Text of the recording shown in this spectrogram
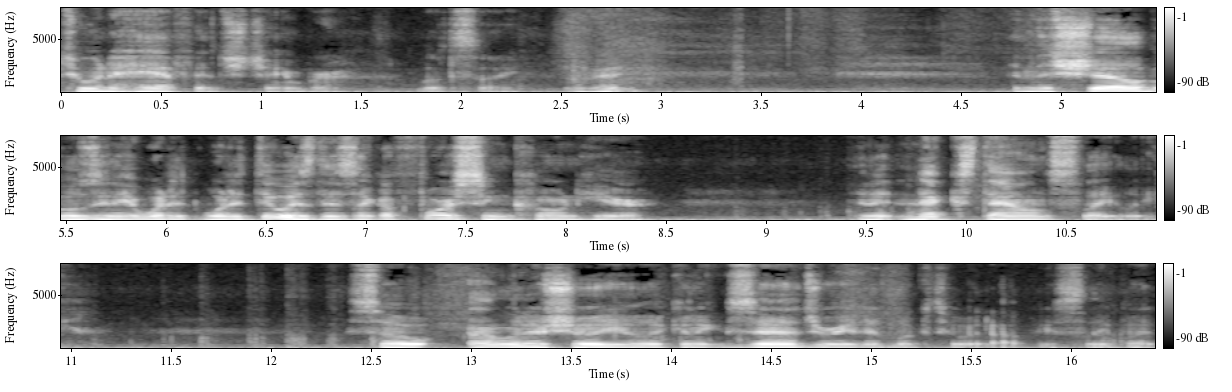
two and a half inch chamber, let's say, okay? And the shell goes in here. What it what it do is there's like a forcing cone here, and it necks down slightly. So I'm going to show you like an exaggerated look to it, obviously, but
